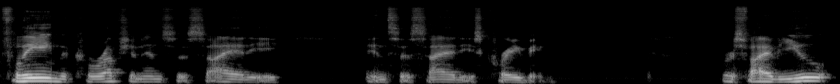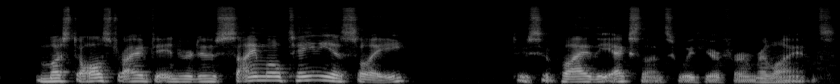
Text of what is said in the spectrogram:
Fleeing the corruption in society, in society's craving. Verse 5 You must all strive to introduce simultaneously to supply the excellence with your firm reliance.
